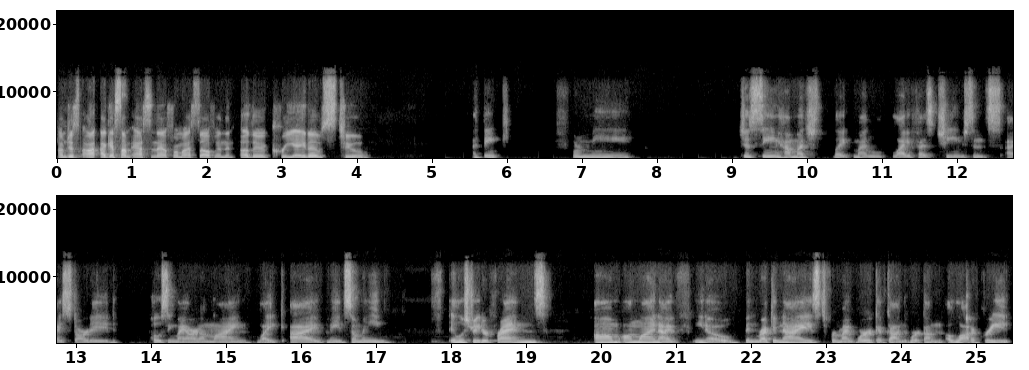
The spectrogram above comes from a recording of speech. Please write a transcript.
I'm just I, I guess I'm asking that for myself and then other creatives too. I think for me, just seeing how much like my life has changed since I started posting my art online. Like I've made so many illustrator friends um, online. I've you know been recognized for my work. I've gotten to work on a lot of great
